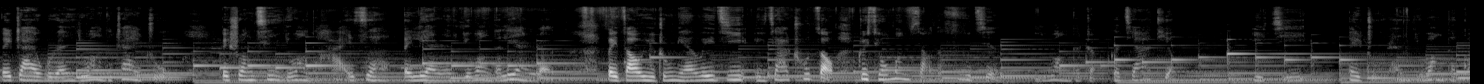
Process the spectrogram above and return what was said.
被债务人遗忘的债主，被双亲遗忘的孩子，被恋人遗忘的恋人，被遭遇中年危机离家出走追求梦想的父亲遗忘的整个家庭，以及。被主人遗忘的狗，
